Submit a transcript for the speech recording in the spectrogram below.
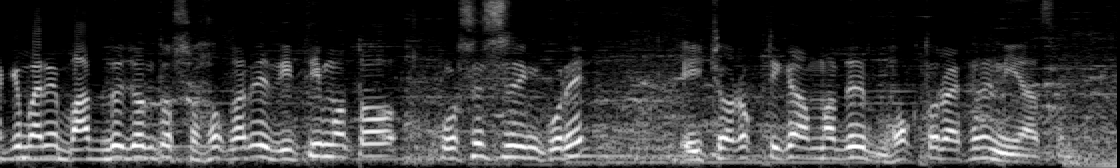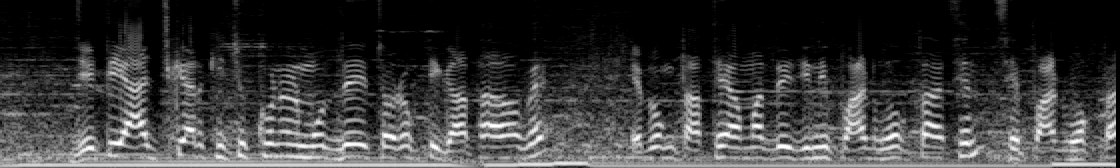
একেবারে বাদ্যযন্ত্র সহকারে রীতিমতো প্রসেসিং করে এই চরকটিকে আমাদের ভক্তরা এখানে নিয়ে আসেন। যেটি আজকে আর কিছুক্ষণের মধ্যে চরকটি গাঁথা হবে এবং তাতে আমাদের যিনি পাঠ ভক্তা আছেন সেই পাঠ ভক্তা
